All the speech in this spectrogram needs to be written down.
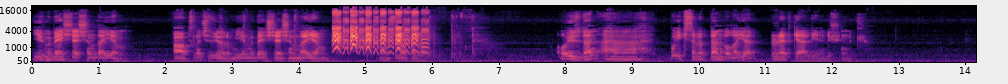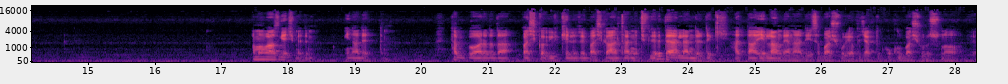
25 yaşındayım. Altını çiziyorum. 25 yaşındayım. O yüzden eee, bu iki sebepten dolayı red geldiğini düşündük. Ama vazgeçmedim. İnat ettim. Tabi bu arada da başka ülkeleri, başka alternatifleri değerlendirdik. Hatta İrlanda'ya neredeyse başvuru yapacaktık. Okul başvurusunu, e,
